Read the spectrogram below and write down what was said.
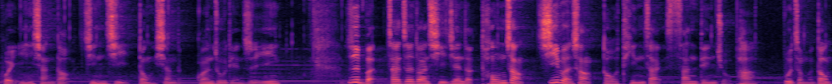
会影响到经济动向的关注点之一。日本在这段期间的通胀基本上都停在三点九趴，不怎么动。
